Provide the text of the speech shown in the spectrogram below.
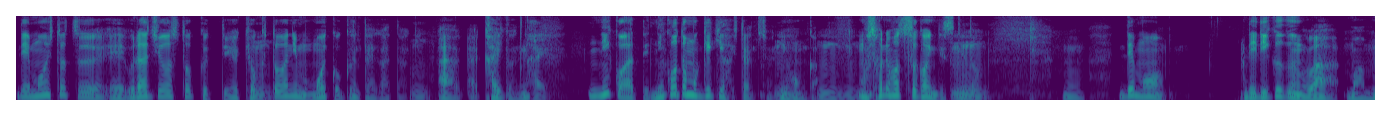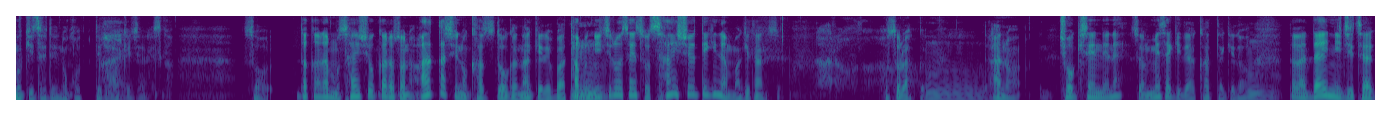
でもう一つ、えーウラジオストックっていう極東にももう一個軍隊があったわけ、うん。ああ海軍ね、はい。2個あって2個とも撃破したんですよ日本が、もうそれもすごいんですけど、うん。うん。でもで陸軍は、まあ、無傷で残ってるわけじゃないですか、そうだからもう最初からその明石の活動がなければ多分日露戦争最終的には負けたんですよ、なるほど。おそらく、うん。あの長期戦でねその目先では勝ったけど、うん。だから第二次世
